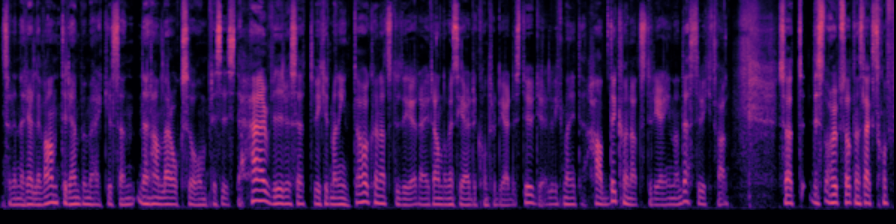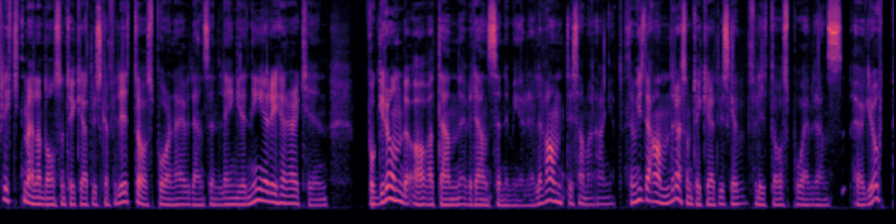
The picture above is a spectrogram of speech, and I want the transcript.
så den är relevant i den bemärkelsen. Den handlar också om precis det här viruset, vilket man inte har kunnat studera i randomiserade kontrollerade studier, eller vilket man inte hade kunnat studera innan dess i vilket fall. Så att det har uppstått en slags konflikt mellan de som tycker att vi ska förlita oss på den här evidensen längre ner i hierarkin på grund av att den evidensen är mer relevant i sammanhanget. Sen finns det andra som tycker att vi ska förlita oss på evidens högre upp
